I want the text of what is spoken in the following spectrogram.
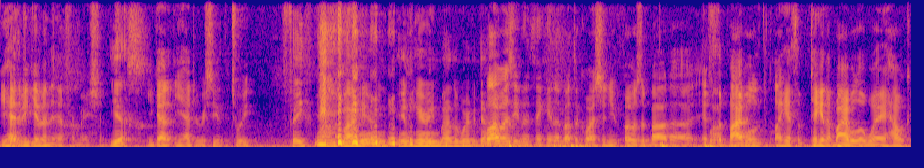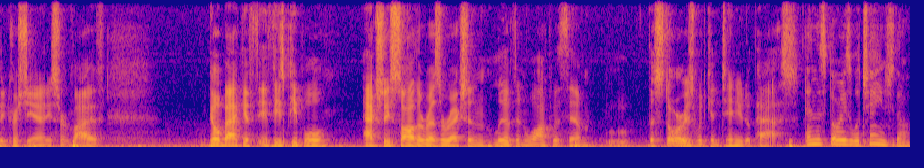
You had to be given the information. Yes. You got. You had to receive the tweet. Faith comes by hearing, and hearing by the word of God. Well, I was even thinking about the question you posed about uh, if Well- the Bible, like if taking the Bible away, how could Christianity survive? Go back if if these people actually saw the resurrection, lived and walked with Him, Mhm. the stories would continue to pass. And the stories will change though.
